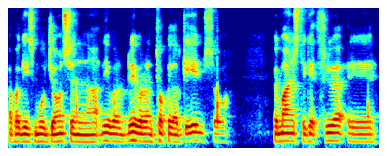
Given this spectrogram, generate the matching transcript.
Up against Mo Johnston and that, they were they were on top of their game. So we managed to get through it uh,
